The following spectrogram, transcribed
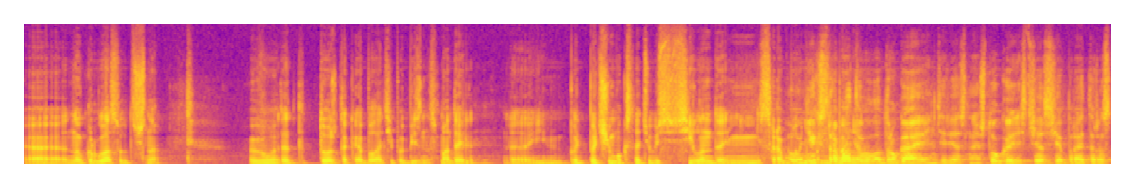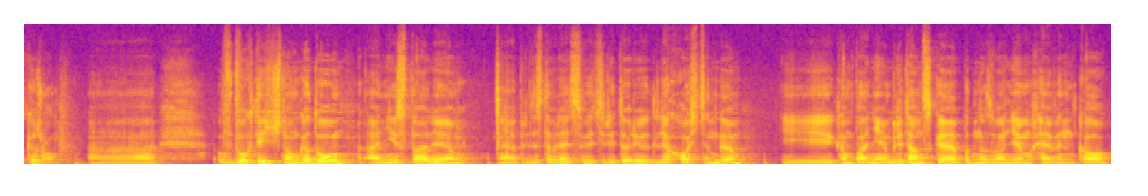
э, ну, круглосуточно. Вот, это тоже такая была типа бизнес-модель. Э, почему, кстати, у Силанда не сработало? У них срабатывала другая интересная штука, и сейчас я про это расскажу. А, в 2000 году они стали э, предоставлять свою территорию для хостинга, и компания британская под названием Heaven Co.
